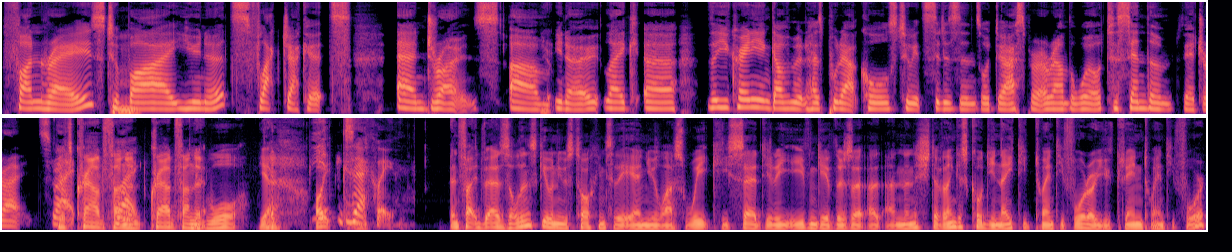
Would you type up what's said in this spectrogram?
fundraise to mm. buy units, flak jackets, and drones. Um, yep. You know, like uh, the Ukrainian government has put out calls to its citizens or diaspora around the world to send them their drones. Right, it's crowdfunded, like, crowdfunded yeah. war. Yeah, yeah. exactly. In fact, Zelensky, when he was talking to the ANU last week, he said, you know, he even gave there's a, a, an initiative. I think it's called United 24 or Ukraine 24.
